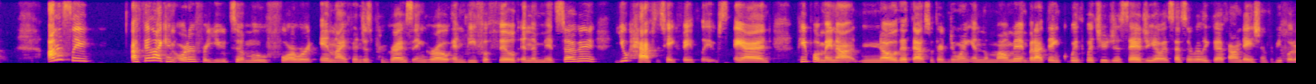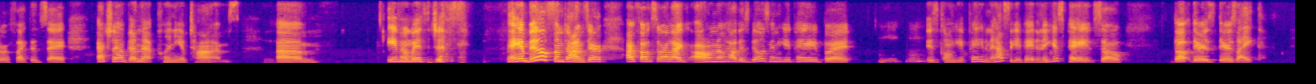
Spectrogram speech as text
honestly, I feel like in order for you to move forward in life and just progress and grow and be fulfilled in the midst of it, you have to take faith leaps. And people may not know that that's what they're doing in the moment, but I think with what you just said, Gio, it sets a really good foundation for people to reflect and say, actually, I've done that plenty of times. Um, even with just paying bills sometimes. There are folks who are like i don't know how this bill is going to get paid but Mhm. it's going to get paid and it has to get paid and it gets paid. So the, there's there's like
